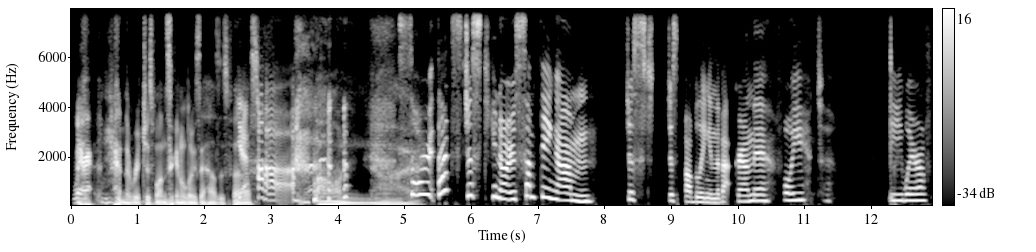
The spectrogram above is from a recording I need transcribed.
Where, and the richest ones are going to lose their houses first. yeah. Oh no. so that's just, you know, something um just just bubbling in the background there for you to be aware of.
